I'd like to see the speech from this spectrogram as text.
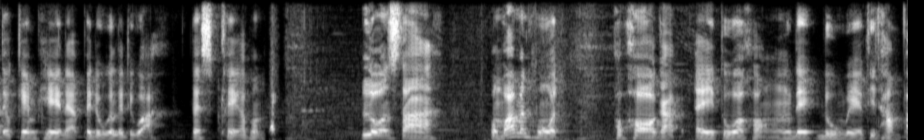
เดี๋ยวเกมเพลย์เนี่ยไปดูกันเลยดีกว่า Let's play ครับผม Lone Star ผมว่ามันโหดพอๆกับไอตัวของเด็ก Doom Wave ที่ทำไป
